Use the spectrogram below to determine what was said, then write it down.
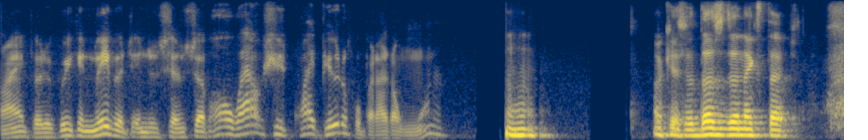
Right? But if we can leave it in the sense of, oh, wow, she's quite beautiful, but I don't want her. Mhm. Okay, so that's the next step.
